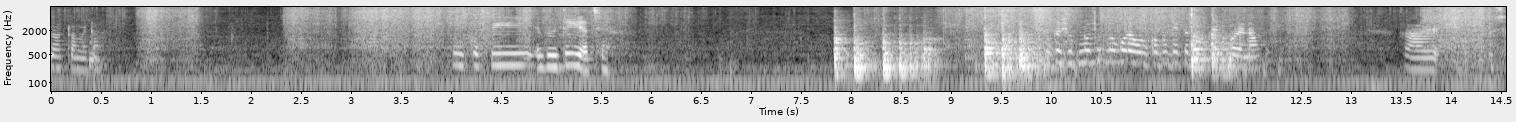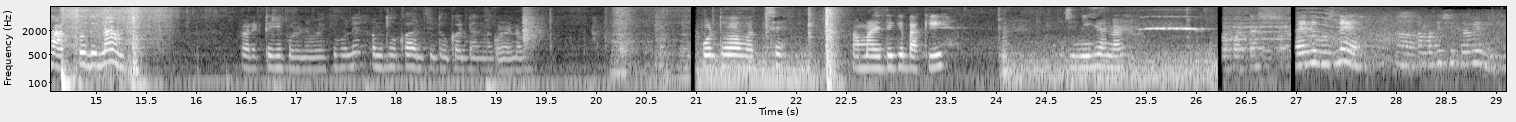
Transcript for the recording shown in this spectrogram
না টমেটো। ফুলকপি দুইটাই আছে একটু শুকনো শুকনো করে ওলকপি দিয়ে একটা তরকারি করে নাও। আর শাক তো দিলাম। আরেকটা ইয়ে করে নেবে কি বলে আমি ধোকা আনছি ধোকার রান্না করে নেব। উপর ধোয়া হচ্ছে। আমার এদিকে বাকি জিনিস আনার। বুঝলে? আমাকে শেখাবে নাকি?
